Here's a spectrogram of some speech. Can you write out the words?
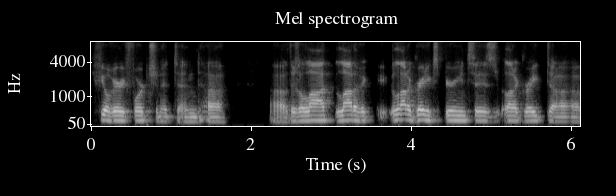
you feel very fortunate, and uh, uh, there's a lot a lot of a lot of great experiences, a lot of great uh,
